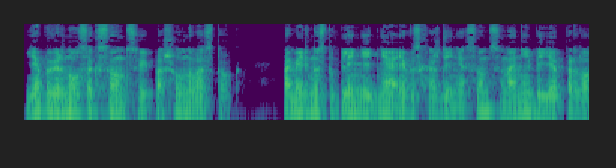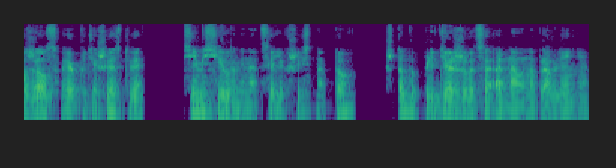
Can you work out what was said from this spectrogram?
Я повернулся к солнцу и пошел на восток. По мере наступления дня и восхождения солнца на небе я продолжал свое путешествие, всеми силами нацелившись на то, чтобы придерживаться одного направления.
